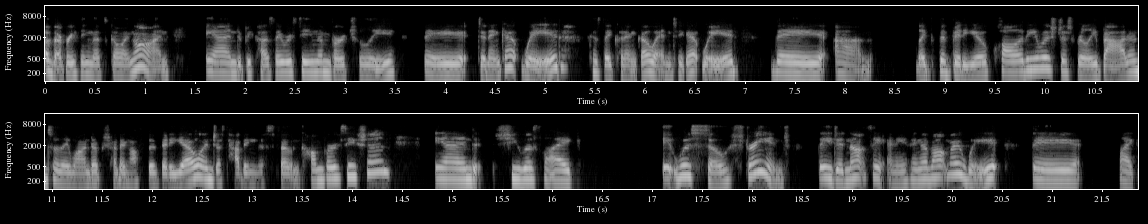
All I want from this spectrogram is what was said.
of everything that's going on. And because they were seeing them virtually, they didn't get weighed because they couldn't go in to get weighed. They um, like the video quality was just really bad, and so they wound up shutting off the video and just having this phone conversation. And she was like, "It was so strange. They did not say anything about my weight. They like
